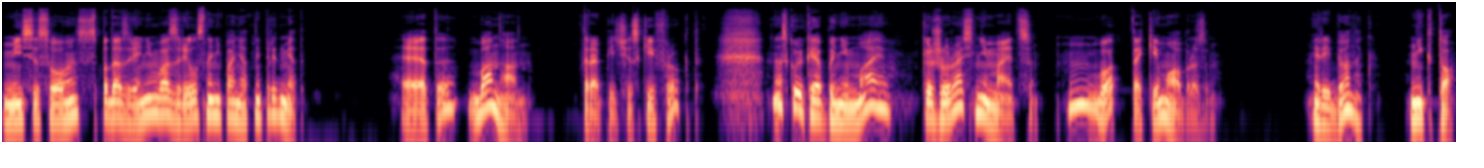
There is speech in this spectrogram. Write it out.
Миссис Оуэнс с подозрением воззрелась на непонятный предмет. «Это банан. Тропический фрукт. Насколько я понимаю, кожура снимается. Вот таким образом. Ребенок, Никто,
